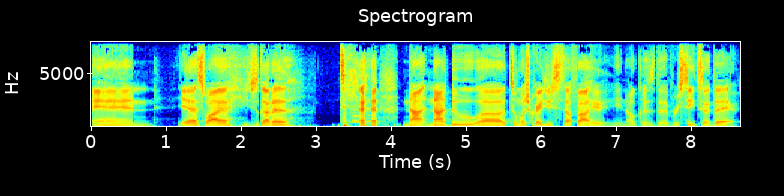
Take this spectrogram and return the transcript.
And yeah, that's why you just gotta not not do uh, too much crazy stuff out here, you know, because the receipts are there,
